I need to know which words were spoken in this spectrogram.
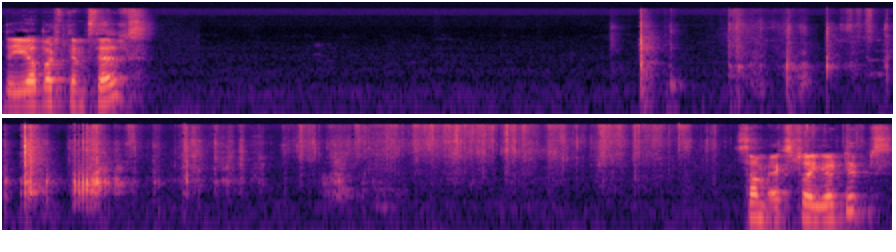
The earbuds themselves. Some extra ear tips.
